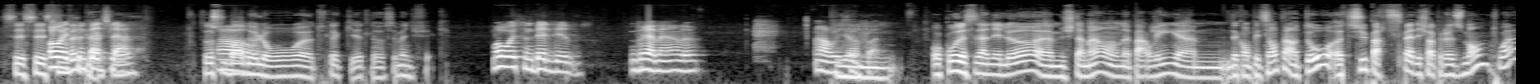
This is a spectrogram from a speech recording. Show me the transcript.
C'est, c'est, c'est une, belle place, Tu vas sur le bord de ah, l'eau, euh, tout le kit, là. C'est magnifique. Ouais, ouais, c'est une belle ville. Vraiment, là. Ah oui, c'est le fun. Euh, au cours de ces années-là, justement, on a parlé de compétition tantôt. As-tu participé à des championnats du monde, toi?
